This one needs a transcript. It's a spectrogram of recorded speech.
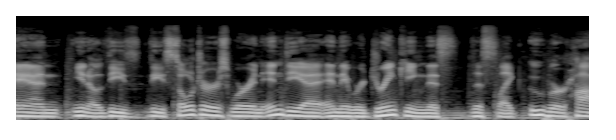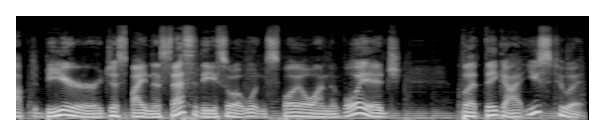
And you know these these soldiers were in India and they were drinking this this like uber hopped beer just by necessity, so it wouldn't spoil on the voyage. But they got used to it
